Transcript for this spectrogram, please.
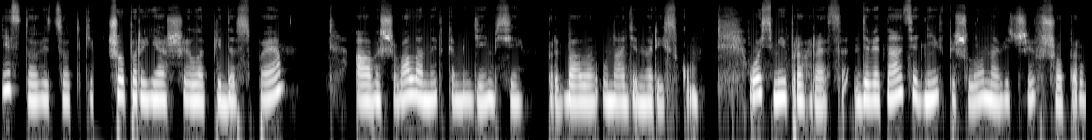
І 100%. Шопер я шила під СП, а вишивала нитками DMC придбала у Наді нарізку. Ось мій прогрес. 19 днів пішло на відшив шоперу.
